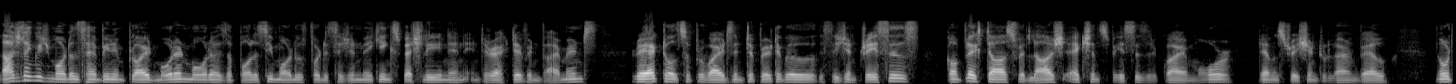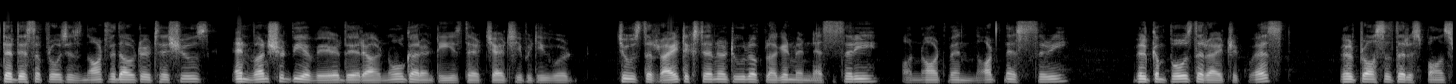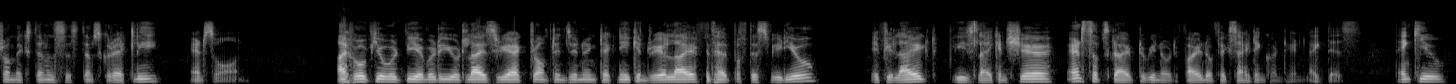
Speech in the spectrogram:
Large language models have been employed more and more as a policy model for decision making, especially in an interactive environments. ReAct also provides interpretable decision traces. Complex tasks with large action spaces require more demonstration to learn well. Note that this approach is not without its issues, and one should be aware there are no guarantees that ChatGPT would choose the right external tool or plugin when necessary or not when not necessary, will compose the right request, will process the response from external systems correctly, and so on. I hope you would be able to utilize ReAct prompt engineering technique in real life with help of this video. If you liked, please like and share and subscribe to be notified of exciting content like this. Thank you.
